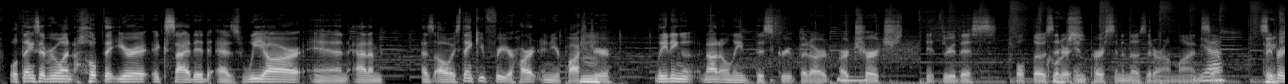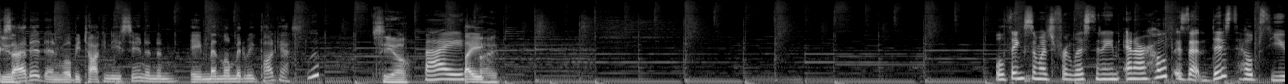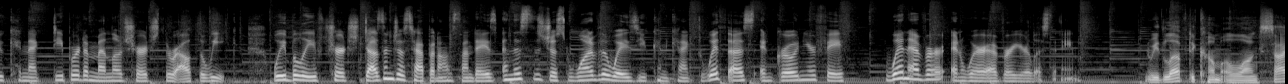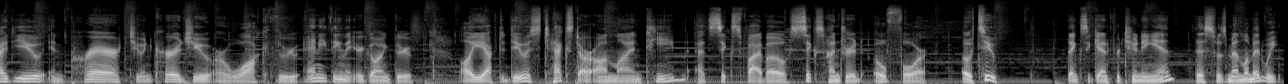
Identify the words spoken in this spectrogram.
Well, thanks everyone. Hope that you're excited as we are. And Adam, as always, thank you for your heart and your posture, leading uh, not only this group but our, our Mhm. church through this, both those that are in person and those that are online. Yeah. So Thank super you. excited, and we'll be talking to you soon in a Menlo Midweek podcast. See y'all. bye Bye. Bye. Well, thanks so much for listening. And our hope is that this helps you connect deeper to Menlo Church throughout the week. We believe church doesn't just happen on Sundays, and this is just one of the ways you can connect with us and grow in your faith whenever and wherever you're listening. We'd love to come alongside you in prayer to encourage you or walk through anything that you're going through. All you have to do is text our online team at 650 600 0402. Thanks again for tuning in. This was Menlo Midweek.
